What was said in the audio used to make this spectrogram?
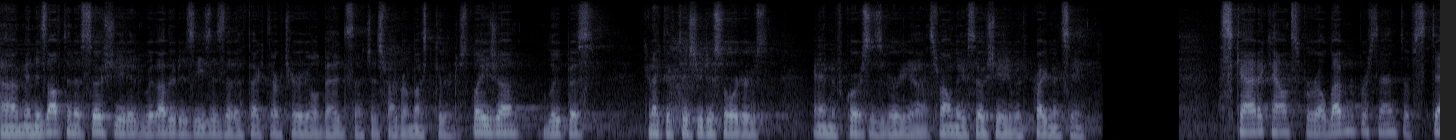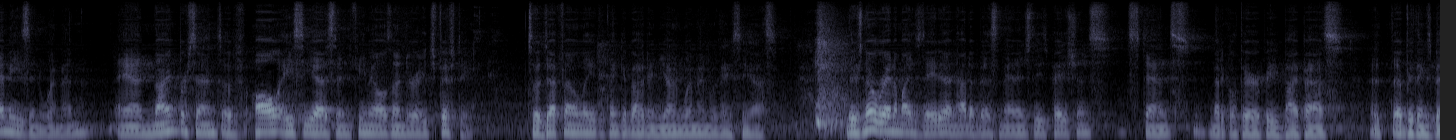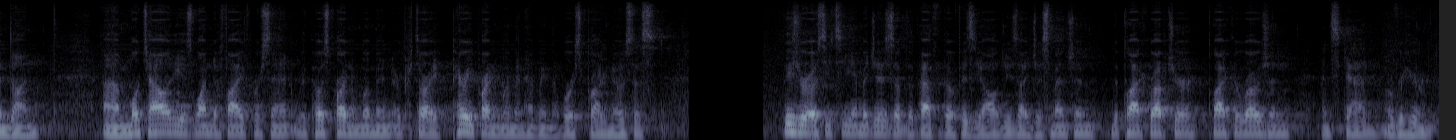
Um, and is often associated with other diseases that affect arterial beds such as fibromuscular dysplasia, lupus, connective tissue disorders, and of course is very uh, strongly associated with pregnancy. SCAD accounts for 11% of STEMIs in women and 9% of all ACS in females under age 50. So definitely to think about in young women with ACS. There's no randomized data on how to best manage these patients. Stents, medical therapy, bypass, everything's been done. Um, mortality is 1 to 5% with postpartum women, or sorry, peripartum women having the worst prognosis. These are OCT images of the pathophysiologies I just mentioned, the plaque rupture, plaque erosion, and SCAD over here.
